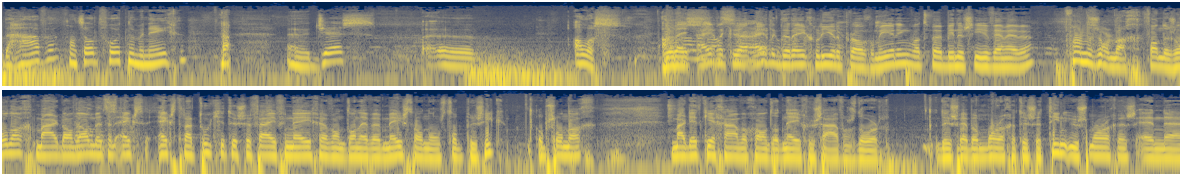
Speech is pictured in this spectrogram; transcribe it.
de haven van Zandvoort, nummer 9. Ja. jazz, alles. De Alles. eigenlijk, eigenlijk de reguliere programmering wat we binnen CFM hebben. Van de zondag. Van de zondag, maar dan wel met een extra, extra toetje tussen 5 en 9. Want dan hebben we meestal non-stop muziek op zondag. Maar dit keer gaan we gewoon tot 9 uur s avonds door. Dus we hebben morgen tussen 10 uur s morgens en eh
